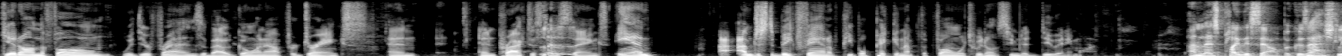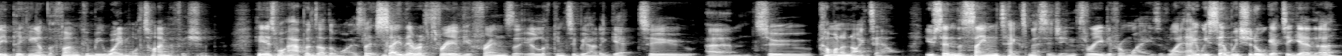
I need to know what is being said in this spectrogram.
get on the phone with your friends about going out for drinks and and practice those things and i'm just a big fan of people picking up the phone which we don't seem to do anymore And let's play this out because actually picking up the phone can be way more time efficient. Here's what happens otherwise. Let's say there are three of your friends that you're looking to be able to get to um, to come on a night out. You send the same text message in three different ways of like, hey, we said we should all get together.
